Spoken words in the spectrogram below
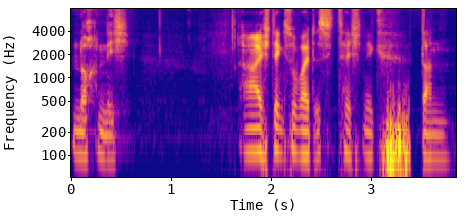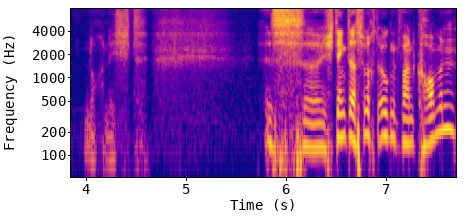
noch nicht? Ah, ich denke, soweit ist die Technik dann noch nicht. Ist, äh, ich denke, das wird irgendwann kommen,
